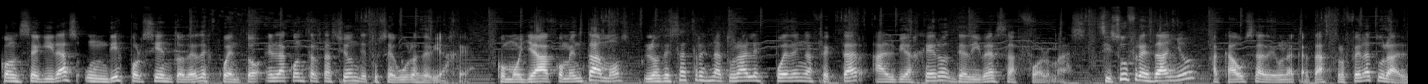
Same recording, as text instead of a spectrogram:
conseguirás un 10% de descuento en la contratación de tus seguros de viaje. Como ya comentamos, los desastres naturales pueden afectar al viajero de diversas formas. Si sufres daño a causa de una catástrofe natural,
